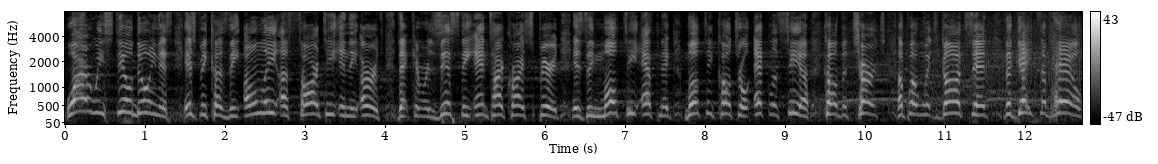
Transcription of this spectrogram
Why are we still doing this? It's because the only authority in the earth that can resist the Antichrist spirit is the multi ethnic, multicultural ecclesia called the church, upon which God said, the gates of hell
